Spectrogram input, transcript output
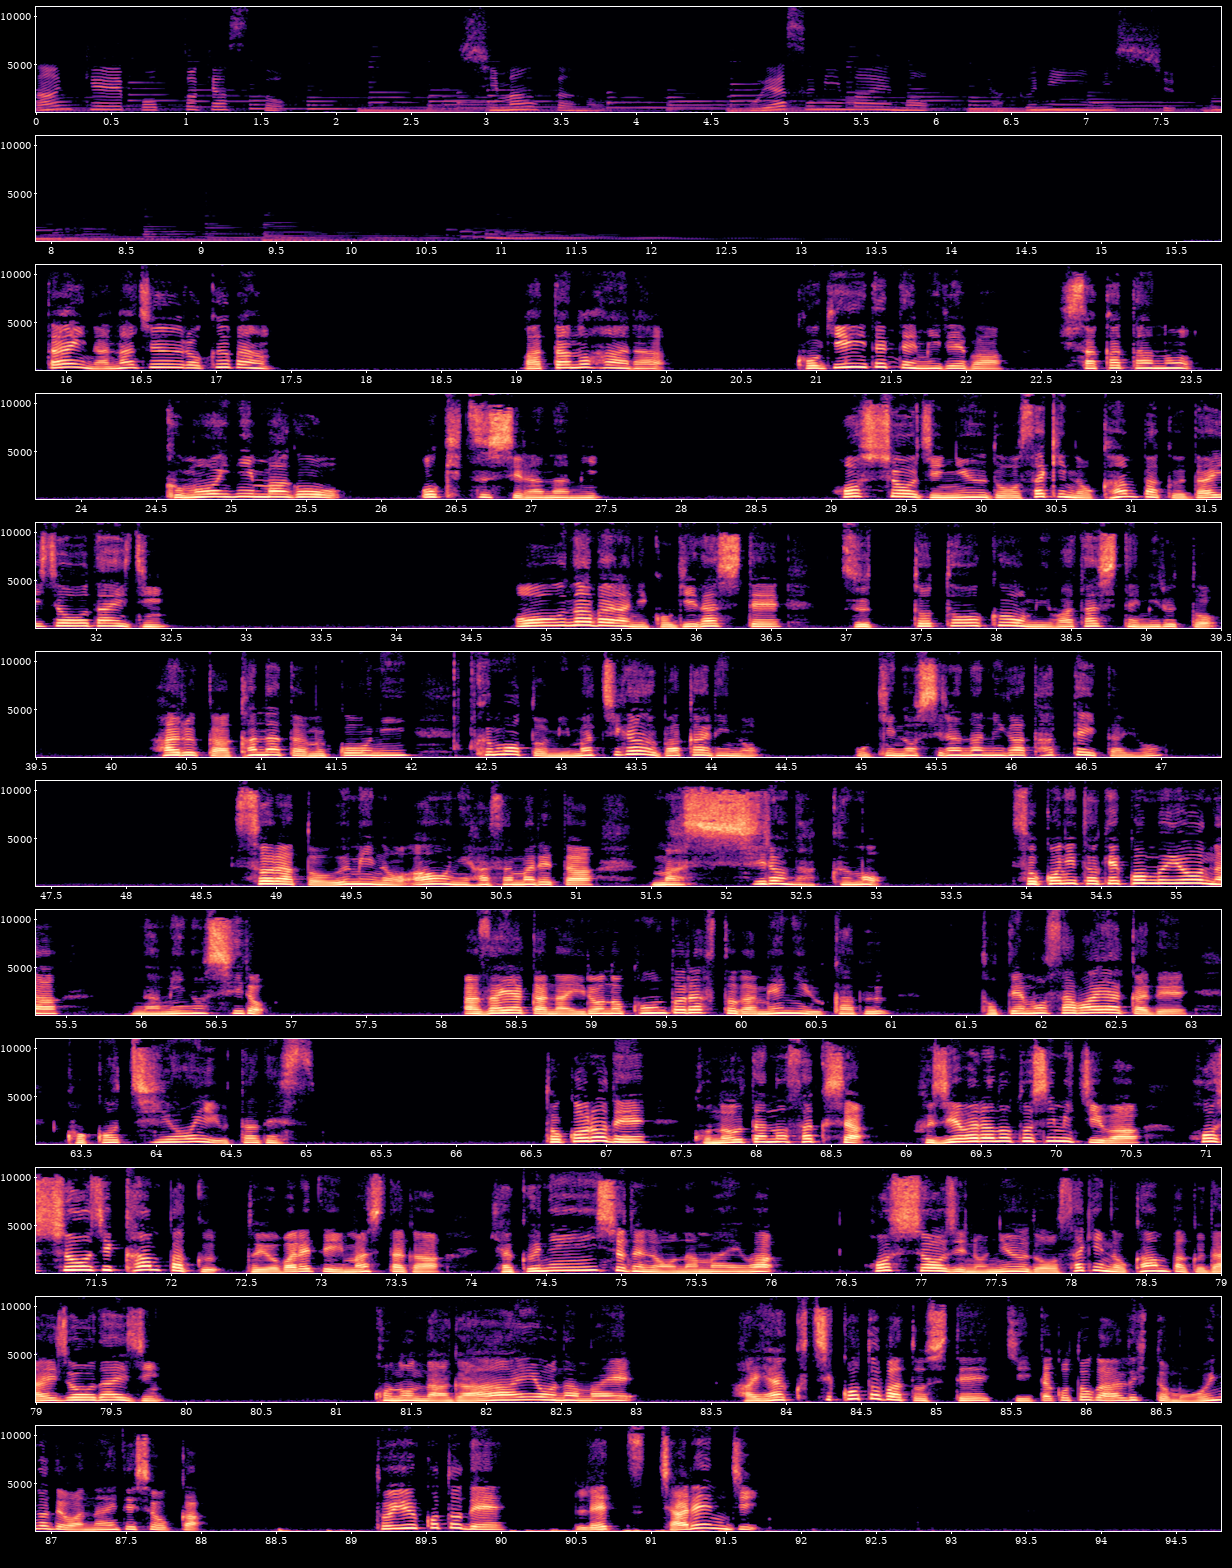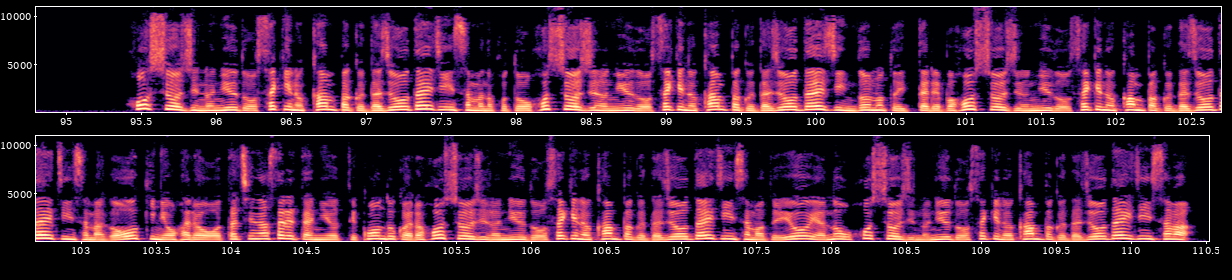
産経ポッドキャスト。島唄のお休み前の百人一首。第76番。綿野原。こぎい出てみれば久方の。雲いに孫を起きつ白波法生寺入道先の関白大乗大臣。大海原にこぎ出して、ずっと遠くを見渡してみると、遥か彼方向こうに雲と見間違うばかりの沖の白波が立っていたよ。空と海の青に挟まれた真っ白な雲。そこに溶け込むような波の白。鮮やかな色のコントラストが目に浮かぶ、とても爽やかで心地よい歌です。ところで、この歌の作者、藤原の利道は、発祥寺関白と呼ばれていましたが、百人一首でのお名前は、発祥寺の入道先の関白大乗大臣。この長いお名前、早口言葉として聞いたことがある人も多いのではないでしょうか。ということで、レッツチャレンジ星正寺の入道、先の関白太上大臣様のことを、星正寺の入道、先の関白太上大臣殿と言ったれば、星正寺の入道、先の関白太上大臣様が大きにお腹をお立ちなされたによって、今度から星正寺の入道、先の関白太上大臣様とようやの星正寺の入道、先の関白太上大臣様。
